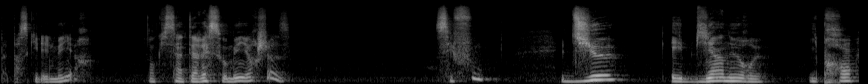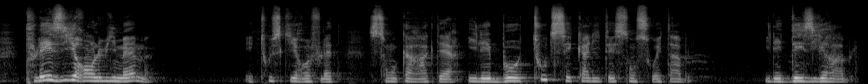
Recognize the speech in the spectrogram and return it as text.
Bah, Parce qu'il est le meilleur. Donc il s'intéresse aux meilleures choses. C'est fou. Dieu est bien heureux. Il prend plaisir en lui-même et tout ce qui reflète son caractère. Il est beau, toutes ses qualités sont souhaitables. Il est désirable.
